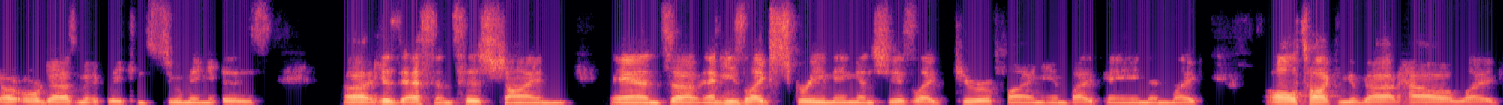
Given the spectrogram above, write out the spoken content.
uh, orgasmically consuming his uh, his essence, his shine, and uh, and he's like screaming, and she's like purifying him by pain, and like all talking about how like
